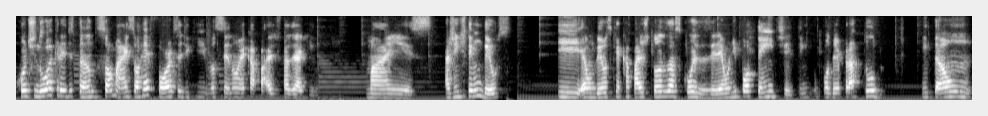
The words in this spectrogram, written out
continua acreditando só mais, só reforça de que você não é capaz de fazer aquilo. Mas a gente tem um Deus e é um Deus que é capaz de todas as coisas, ele é onipotente, ele tem o poder para tudo. Então,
